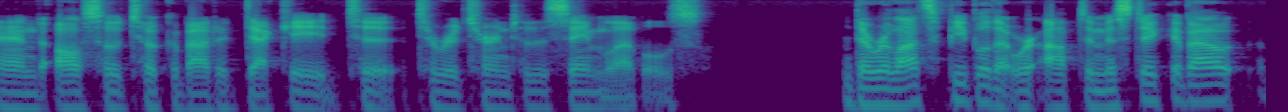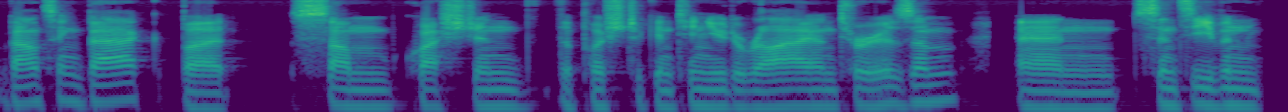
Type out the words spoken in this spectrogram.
and also took about a decade to, to return to the same levels there were lots of people that were optimistic about bouncing back, but some questioned the push to continue to rely on tourism. And since even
